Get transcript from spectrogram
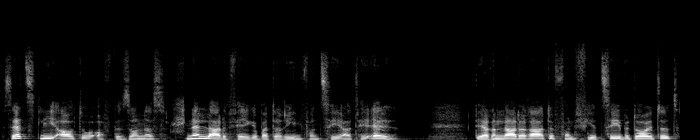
setzt Li Auto auf besonders schnellladefähige Batterien von CATL. Deren Laderate von 4C bedeutet,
